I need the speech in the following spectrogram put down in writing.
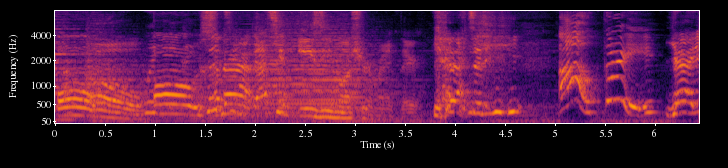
Oh. Oh. Oh, That's, a- snap. that's an easy mushroom right there. Yeah, that's it. Oh, three! Yeah,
